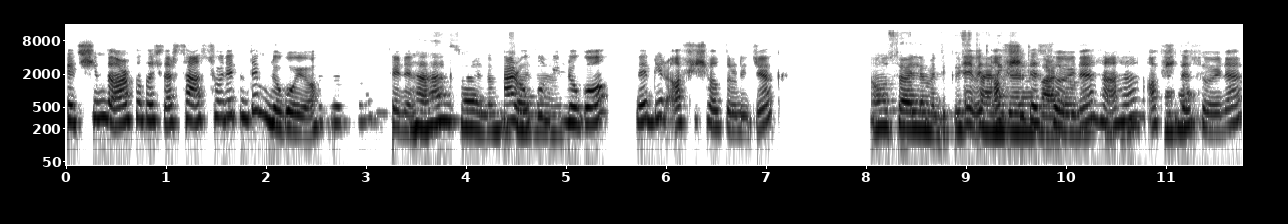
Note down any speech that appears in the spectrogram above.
Evet şimdi arkadaşlar sen söyledin değil mi logoyu? Selin. Hı, Söyledim, Her söyledim okul bir logo ve bir afiş hazırlayacak. Onu söylemedik. Üç Evet, tane afişi de vardı. söyle. Hı hı, afişi de söyle.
